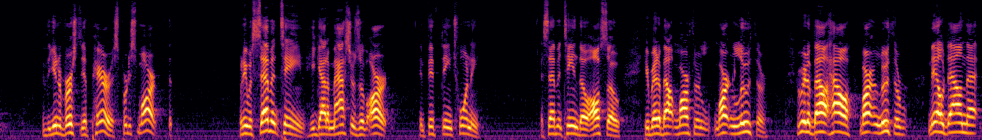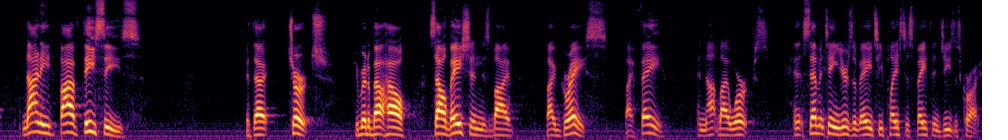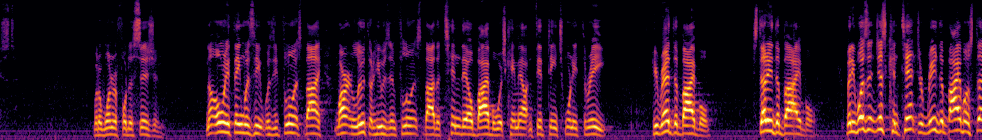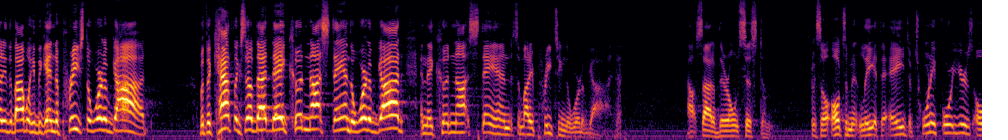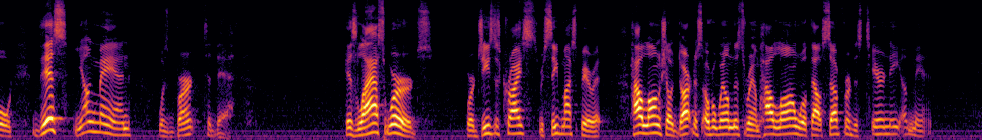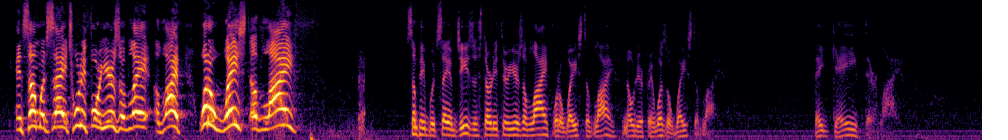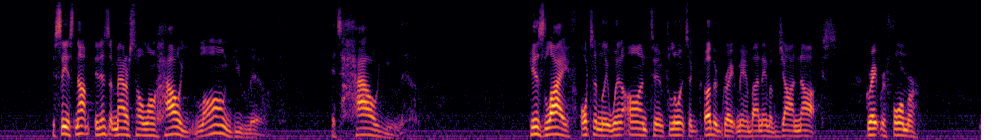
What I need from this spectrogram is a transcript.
at the University of Paris. Pretty smart. When he was 17, he got a master's of art in 1520. At 17, though, also, He read about Martin Luther. He read about how Martin Luther nailed down that 95 Theses at that church. He read about how salvation is by, by grace, by faith, and not by works. And at 17 years of age, he placed his faith in Jesus Christ. What a wonderful decision. Not only thing was he was influenced by Martin Luther, he was influenced by the Tyndale Bible, which came out in 1523. He read the Bible, studied the Bible, but he wasn't just content to read the Bible and study the Bible, he began to preach the Word of God. But the Catholics of that day could not stand the Word of God, and they could not stand somebody preaching the Word of God outside of their own system. And so ultimately, at the age of 24 years old, this young man was burnt to death. His last words were Jesus Christ, receive my spirit. How long shall darkness overwhelm this realm? How long wilt thou suffer this tyranny of men? And some would say, 24 years of, life, what a waste of life. Some people would say of Jesus, 33 years of life, what a waste of life. No, dear friend, it was a waste of life. They gave their life. You see, it's not, it doesn't matter so long how long you live, it's how you live. His life ultimately went on to influence another great man by the name of John Knox, great reformer.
